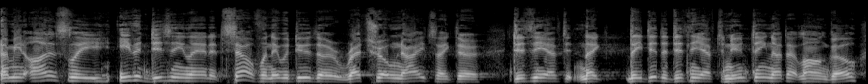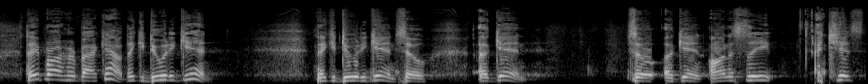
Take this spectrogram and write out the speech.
I mean, honestly, even Disneyland itself, when they would do the retro nights, like the Disney after, like they did the Disney afternoon thing not that long ago, they brought her back out. They could do it again. They could do it again. So, again, so again, honestly, I just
